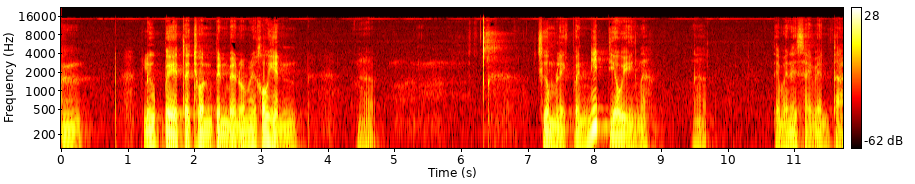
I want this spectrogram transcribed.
ณ หรือเปรตชนเป็นแบบนั้นเขาเห็นนะเชื่อมเหล็กไปนิดเดียวเองนะนะแต่ไม่ได้ใส่แว่นตา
